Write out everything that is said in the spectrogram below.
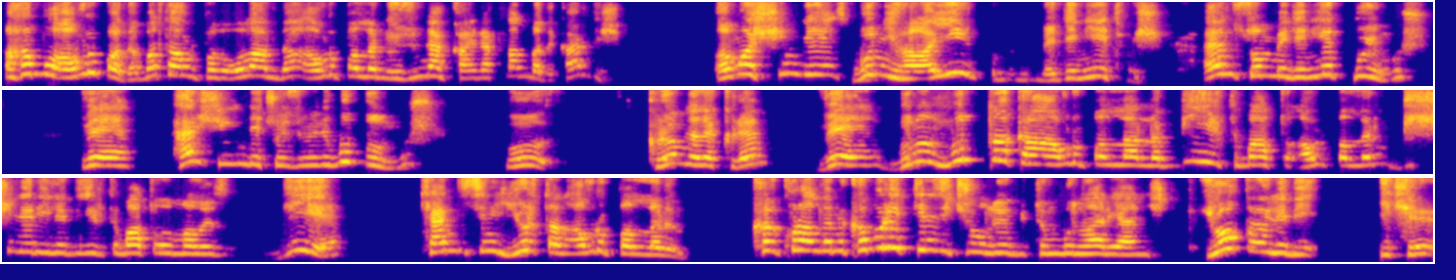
aha bu Avrupa'da, Batı Avrupa'da olan da Avrupalıların özünden kaynaklanmadı kardeşim. Ama şimdi bu nihai medeniyetmiş. En son medeniyet buymuş ve her şeyin de çözümünü bu bulmuş. Bu krem de krem ve bunun mutlaka Avrupalılarla bir irtibat, Avrupalıların bir şeyleriyle bir irtibat olmalı diye kendisini yırtan Avrupalıların kurallarını kabul ettiğiniz için oluyor bütün bunlar yani. Yok öyle bir içi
